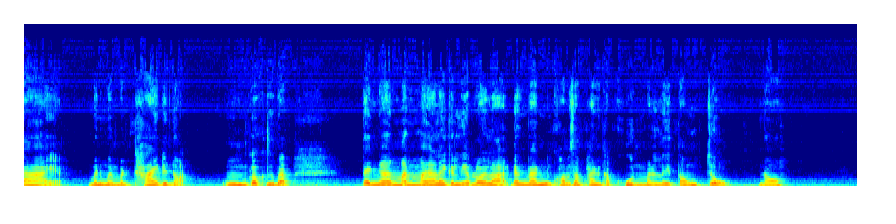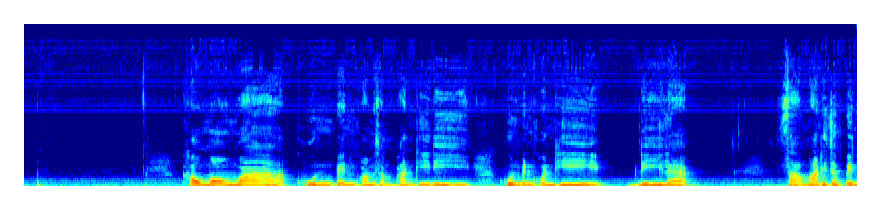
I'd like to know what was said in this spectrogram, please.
ได้อะมันเหมือนมันทายเดอะน็อตอืมก็คือแบบ แต่งงานมั่นหมายอะไรกันเรียบร้อยละ ดังนั้นความสัมพันธ์กับคุณมันเลยต้องจบเนาะเขามองว่าคุณเป็นความสัมพันธ์ที่ดี คุณเป็นคนที่ดีและสามารถที่จะเป็น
